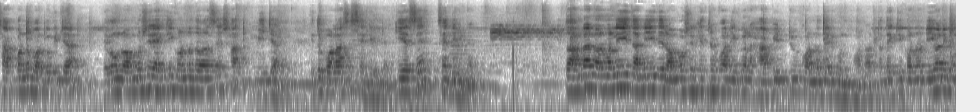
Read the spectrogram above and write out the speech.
ছাপ্পান্ন বর্গমিটার এবং রম্বসের একটি কর্ণ দেওয়া আছে সাত মিটার। কিন্তু বলা আছে সেন্টিমিটার। কি আছে? সেন্টিমিটার। তো আমরা নর্মালি জানি যে রম্বসের ক্ষেত্রফল ইকুয়াল হাফ ইন্টু কর্ণদের গুণফল, অর্থাৎ একটি কর্ণ ডি ওয়ান এবং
